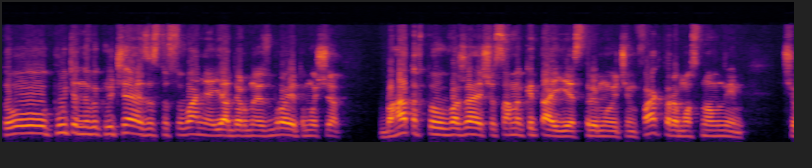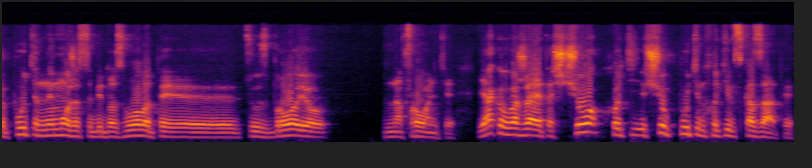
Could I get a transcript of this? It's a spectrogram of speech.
то Путін не виключає застосування ядерної зброї, тому що багато хто вважає, що саме Китай є стримуючим фактором основним, що Путін не може собі дозволити е, цю зброю на фронті. Як ви вважаєте, що хоті, що Путін хотів сказати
